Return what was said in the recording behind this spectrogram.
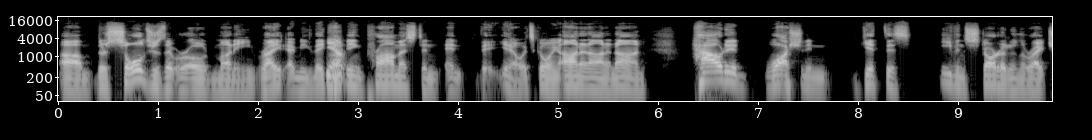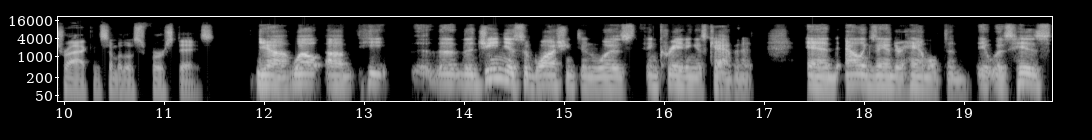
Um, there's soldiers that were owed money, right? I mean, they yep. kept being promised and, and, they, you know, it's going on and on and on. How did Washington get this even started on the right track in some of those first days? Yeah, well, um, he the the genius of Washington was in creating his cabinet, and Alexander Hamilton. It was his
